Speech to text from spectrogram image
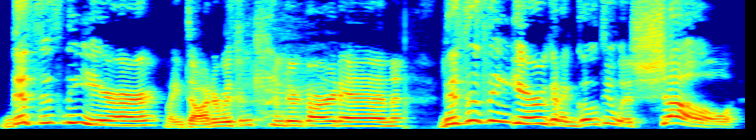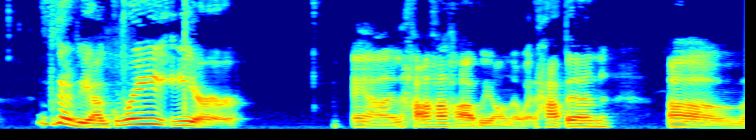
This is the year. My daughter was in kindergarten. This is the year I'm going to go do a show. It's going to be a great year. And ha ha ha, we all know what happened. Um,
